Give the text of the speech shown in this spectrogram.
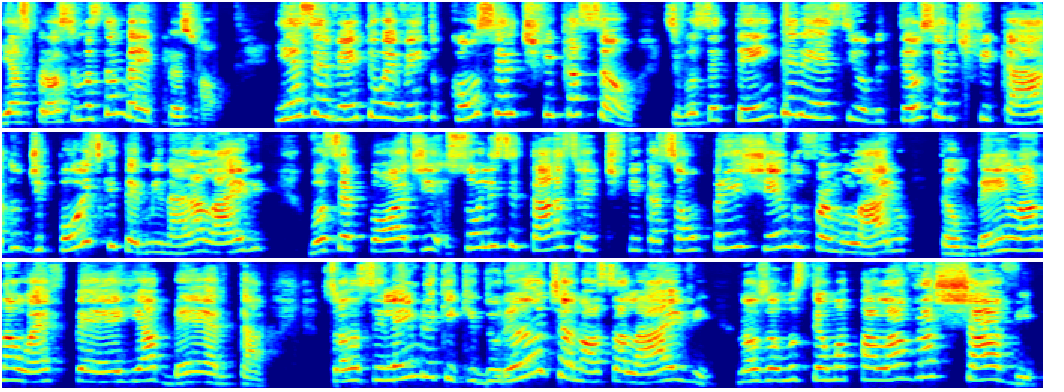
E as próximas também, pessoal. E esse evento é um evento com certificação. Se você tem interesse em obter o certificado, depois que terminar a live, você pode solicitar a certificação preenchendo o formulário também lá na UFPR aberta. Só se lembre aqui que durante a nossa live, nós vamos ter uma palavra-chave.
